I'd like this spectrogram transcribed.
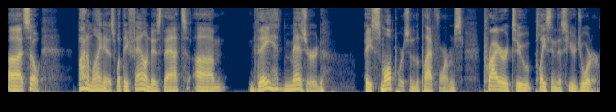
uh, so bottom line is what they found is that um, they had measured a small portion of the platforms prior to placing this huge order.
